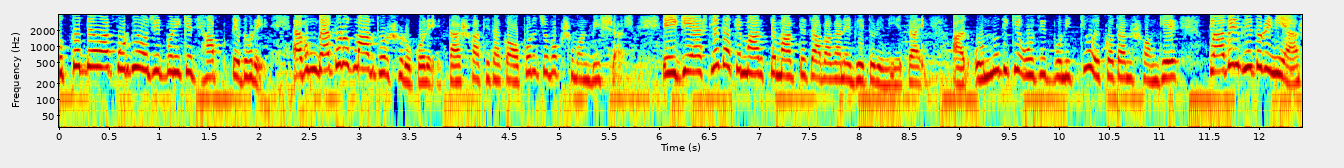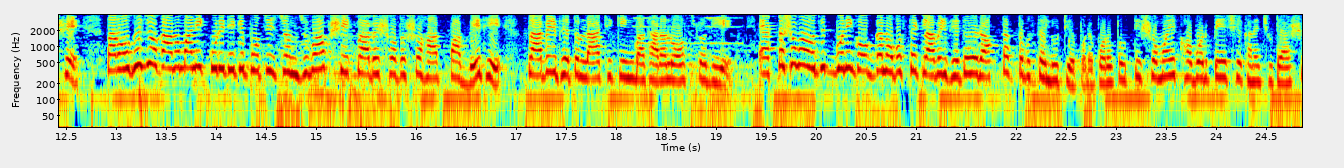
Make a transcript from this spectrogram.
উত্তর দেওয়ার পূর্বে অজিত বণিককে ঝাঁপতে ধরে এবং ব্যথরক মারধর শুরু করে। তার সাথে থাকা অপর যুবক সুমন বিশ্বাস। এগিয়ে আসলে তাকে মারতে মারতে চা বাগানের ভেতরে নিয়ে যায়। আর অন্যদিকে অজিত বণিককে ঐক্যতান সংঘের ক্লাবের ভেতরে নিয়ে আসে। তার অভিযোগ, আনুমানিক কুড়ি থেকে পঁচিশ জন যুবক সে ক্লাবের সদস্য হাত পা বেঁধে ক্লাবের ভেতর লাঠি কিংবা ধারালো অস্ত্র দিয়ে। একটা সময় অজিত বণিক অজ্ঞান অবস্থায় ক্লাবের ভেতরে রক্তাক্ত অবস্থায় লুটিয়ে পড়ে। পরবর্তী সময়ে খবর পেয়ে সেখানে ছুটে আসে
